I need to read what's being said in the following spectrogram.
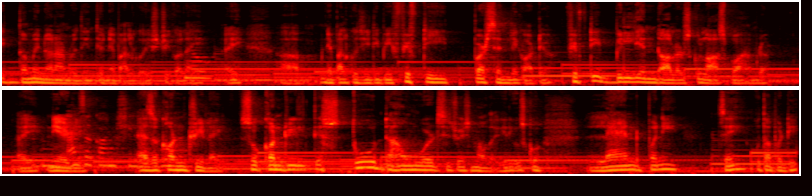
एकदमै नराम्रो दिन थियो नेपालको हिस्ट्रीको लागि है। नेपालको जिडिपी फिफ्टी पर्सेन्टले घट्यो फिफ्टी बिलियन डलर्सको लस भयो हाम्रो है नियरली. एज अ कन्ट्रीलाई सो कन्ट्री त्यस्तो डाउनवर्ड सिचुएसनमा हुँदाखेरि उसको ल्यान्ड पनि चाहिँ उतापट्टि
